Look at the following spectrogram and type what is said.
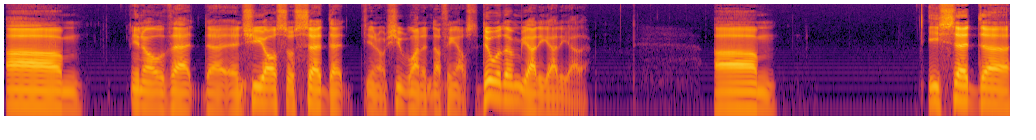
Um, you know that, uh, and she also said that you know she wanted nothing else to do with him. Yada yada yada. Um, he said. Uh,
